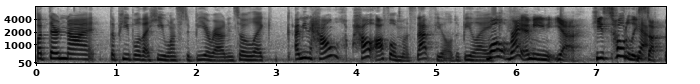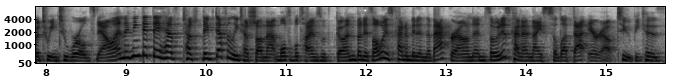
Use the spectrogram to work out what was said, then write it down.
but they're not the people that he wants to be around and so like i mean how how awful must that feel to be like Well, right. I mean, yeah, he's totally Yeah. stuck between two worlds now, and I think that they have touched. They've definitely touched on that multiple times with Gunn, but it's always kind of been in the background, and so it is kind of nice to let that air out too, because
